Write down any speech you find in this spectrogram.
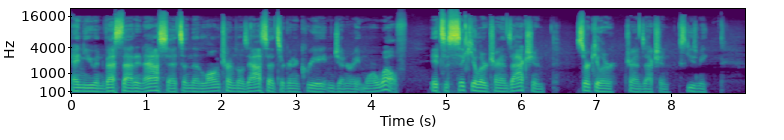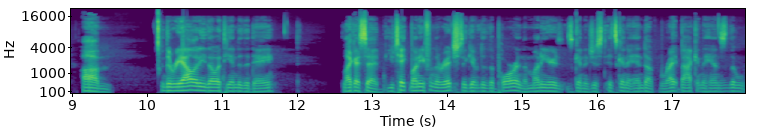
and you invest that in assets. And then long term, those assets are going to create and generate more wealth. It's a circular transaction, circular transaction, excuse me. Um, the reality, though, at the end of the day, like I said, you take money from the rich to give to the poor, and the money is going to just, it's going to end up right back in the hands of the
